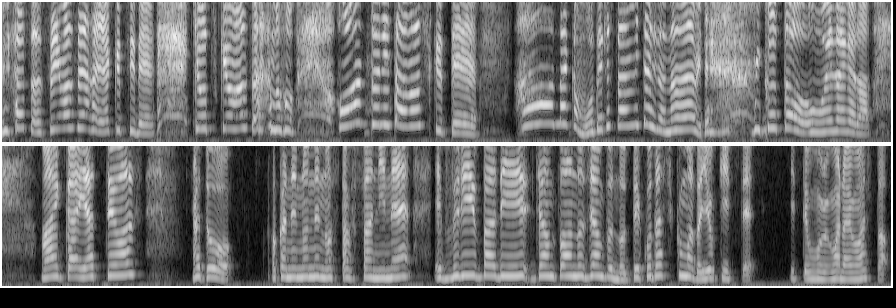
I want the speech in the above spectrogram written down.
皆さんすいません、早口で。気をつけます。あの、本当に楽しくて、はあ、なんかモデルさんみたいだな、みたいなことを思いながら、毎回やってます。あと、お金のねのスタッフさんにね、エブリバディジャンプジャンプのデコ出し熊田良きって言ってもらいました。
